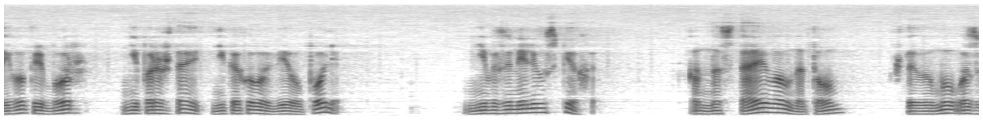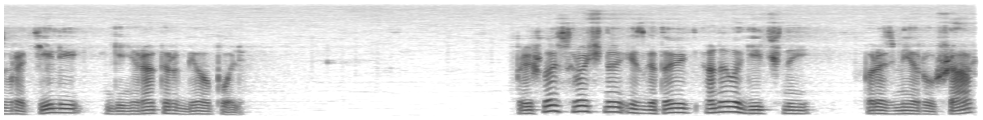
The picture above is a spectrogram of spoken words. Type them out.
что его прибор не порождает никакого биополя, не возымели успеха. Он настаивал на том, что ему возвратили генератор биополя. Пришлось срочно изготовить аналогичный по размеру шар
